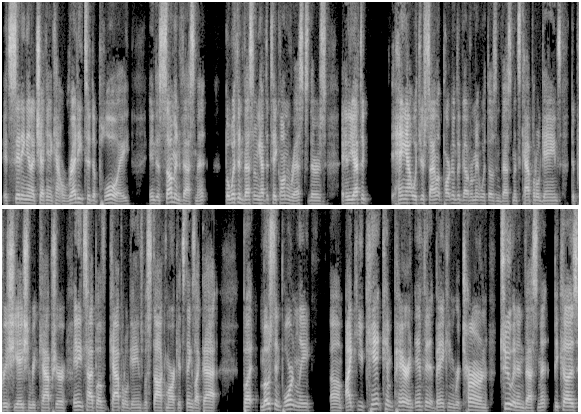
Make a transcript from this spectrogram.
it's sitting in a checking account ready to deploy into some investment but with investment, you have to take on risks. There's and you have to hang out with your silent partner, the government, with those investments, capital gains, depreciation, recapture, any type of capital gains with stock markets, things like that. But most importantly, um, I, you can't compare an infinite banking return to an investment because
